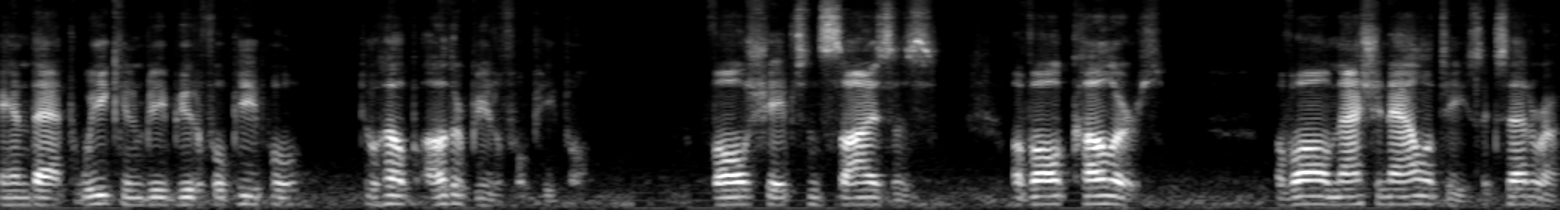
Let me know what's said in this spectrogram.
and that we can be beautiful people to help other beautiful people of all shapes and sizes, of all colors, of all nationalities, etc.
